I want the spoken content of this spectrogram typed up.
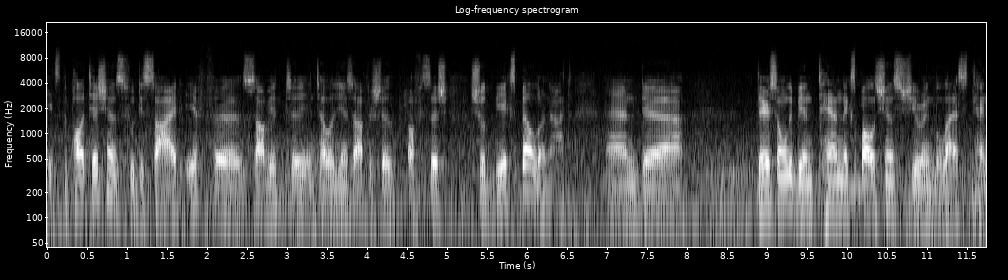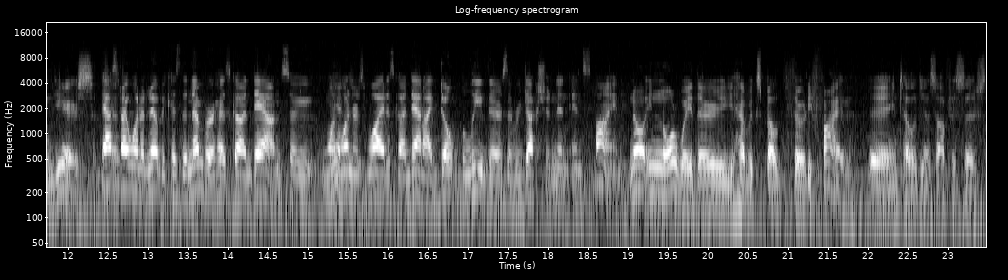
it's the politicians who decide if uh, Soviet uh, intelligence officer, officers should be expelled or not. And uh, there's only been 10 expulsions during the last 10 years. That's and what I want to know because the number has gone down. So one yes. wonders why it has gone down. I don't believe there's a reduction in, in spying. No, in Norway, they have expelled 35 uh, intelligence officers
